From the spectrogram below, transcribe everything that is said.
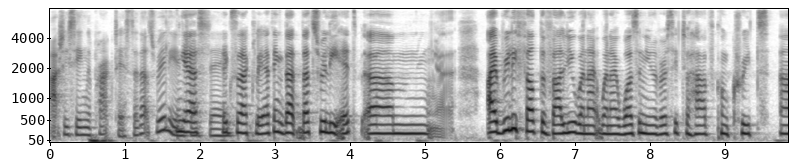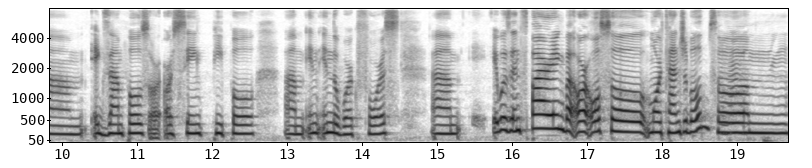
actually seeing the practice. So that's really interesting. Yes, exactly. I think that that's really it. Um, I really felt the value when I when I was in university to have concrete um, examples or, or seeing people um, in in the workforce. Um, it was inspiring, but or also more tangible. So. Mm-hmm um,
